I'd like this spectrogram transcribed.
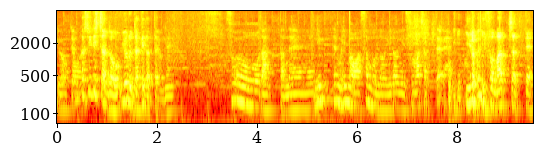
両方。で昔リチャード夜だけだったよね。そうだったね、いでも今はサムの色に染まっちゃって。色に染まっちゃって。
